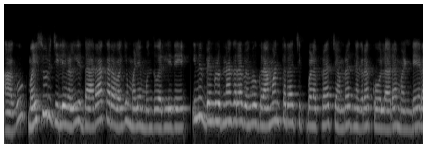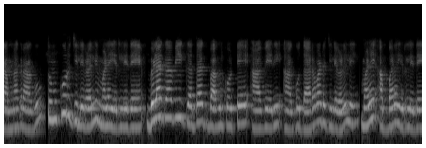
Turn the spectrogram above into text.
ಹಾಗೂ ಮೈಸೂರು ಜಿಲ್ಲೆಗಳಲ್ಲಿ ಧಾರಾಕಾರವಾಗಿ ಮಳೆ ಮುಂದುವರಿಯಲಿದೆ ಇನ್ನು ಬೆಂಗಳೂರು ನಗರ, ಬೆಂಗಳೂರು ಗ್ರಾಮಾಂತರ, ಚಿಕ್ಕಬಳ್ಳಾಪುರ, ಚಾಮರಾಜನಗರ, ಕೋಲಾರ, ಮಂಡ್ಯ, ರಾಮನಗರ ಹಾಗೂ ತುಮಕೂರು ಜಿಲ್ಲೆಗಳಲ್ಲಿ ಮಳೆ ಇರಲಿದೆ. ಬೆಳಗಾವಿ, ಗದಗ್, ಬಾಗಲಕೋಟೆ, ಹಾವೇರಿ ಹಾಗೂ ಧಾರವಾಡ ಜಿಲ್ಲೆಗಳಲ್ಲಿ ಮಳೆ ಅಬ್ಬರ ಇರಲಿದೆ.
